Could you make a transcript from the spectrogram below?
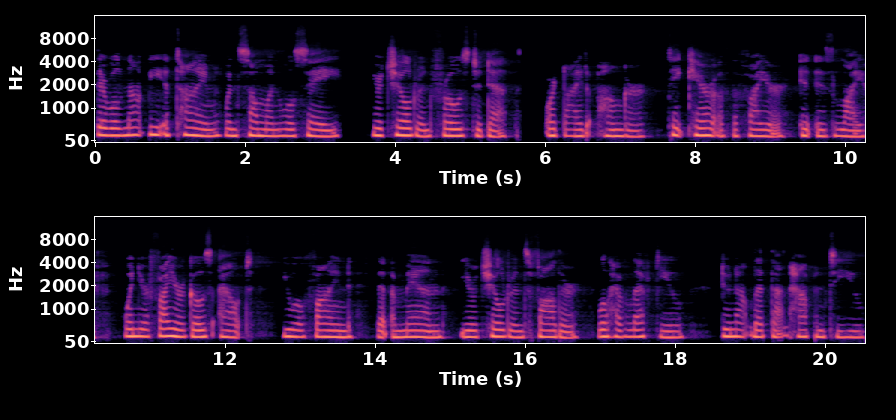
There will not be a time when someone will say, Your children froze to death or died of hunger. Take care of the fire, it is life. When your fire goes out, you will find that a man, your children's father, will have left you. Do not let that happen to you.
